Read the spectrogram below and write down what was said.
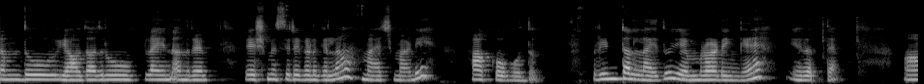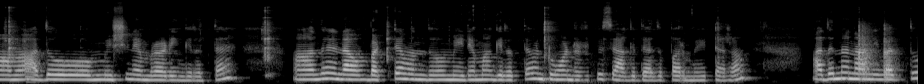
ನಮ್ಮದು ಯಾವುದಾದ್ರೂ ಪ್ಲೈನ್ ಅಂದರೆ ರೇಷ್ಮೆ ಸೀರೆಗಳಿಗೆಲ್ಲ ಮ್ಯಾಚ್ ಮಾಡಿ ಹಾಕ್ಕೋಬೋದು ಪ್ರಿಂಟಲ್ಲ ಇದು ಎಂಬ್ರಾಯ್ಡಿಂಗೇ ಇರುತ್ತೆ. ಅದು ಮಿಷಿನ್ ಎಂಬ್ರಾಯ್ಡಿಂಗ್ ಇರುತ್ತೆ. ಅಂದರೆ ನಾವು ಬಟ್ಟೆ ಒಂದು ಮೀಡಿಯಮ್ ಆಗಿರುತ್ತೆ, ಒಂದು ಟೂ ಹಂಡ್ರೆಡ್ ರುಪೀಸ್ ಆಗಿದೆ ಅದು ಪರ್ ಮೀಟರು ಅದನ್ನು ನಾನು ಇವತ್ತು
